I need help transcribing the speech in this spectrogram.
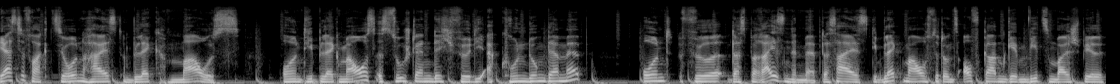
Die erste Fraktion heißt Black Mouse. Und die Black Mouse ist zuständig für die Erkundung der Map und für das Bereisen der Map. Das heißt, die Black Mouse wird uns Aufgaben geben, wie zum Beispiel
